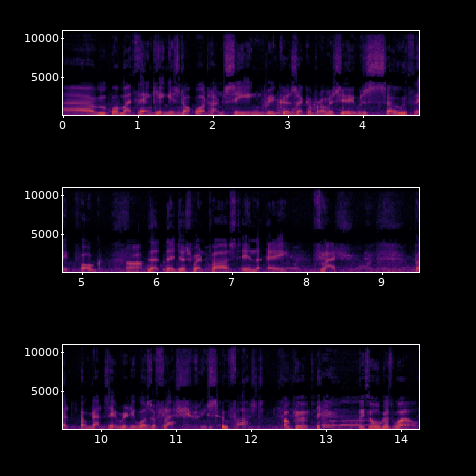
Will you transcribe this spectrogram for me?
Um, well, my thinking is not what I'm seeing because I can promise you it was so thick fog Ah. that they just went past in a flash. But I'm glad to say it really was a flash. So fast. Oh, good. this augurs well.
